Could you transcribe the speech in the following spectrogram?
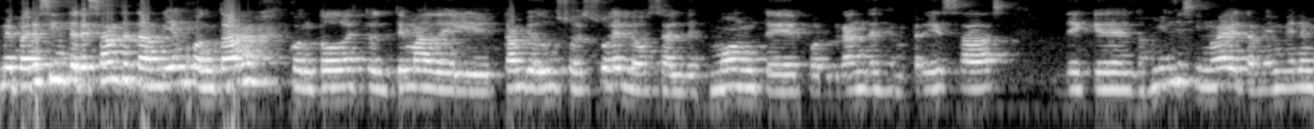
me parece interesante también contar con todo esto el tema del cambio de uso de suelo, o sea, el desmonte por grandes empresas, de que del 2019 también vienen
